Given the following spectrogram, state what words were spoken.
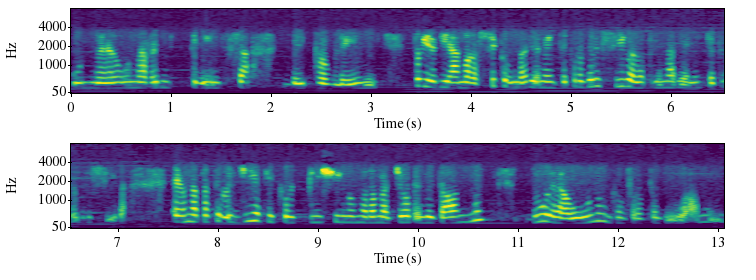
un, una remittenza dei problemi. Poi abbiamo la secondariamente progressiva e la primariamente progressiva. È una patologia che colpisce in numero maggiore le donne, 2 a 1 in confronto agli uomini.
